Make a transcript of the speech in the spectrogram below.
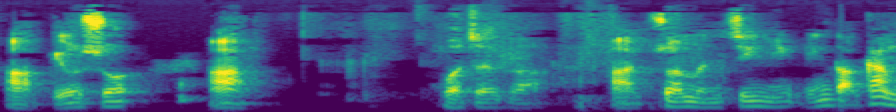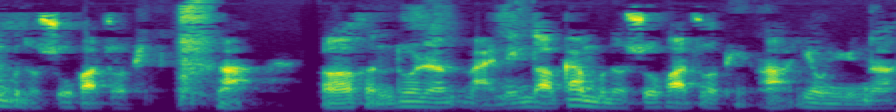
啊，比如说啊。我这个啊，专门经营领导干部的书画作品啊，呃，很多人买领导干部的书画作品啊，用于呢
